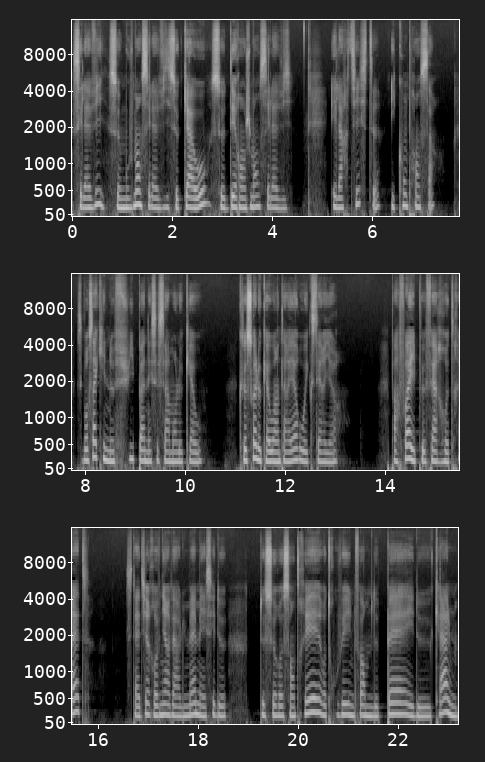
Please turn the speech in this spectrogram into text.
c'est la vie, ce mouvement, c'est la vie, ce chaos, ce dérangement, c'est la vie. Et l'artiste, il comprend ça. C'est pour ça qu'il ne fuit pas nécessairement le chaos, que ce soit le chaos intérieur ou extérieur. Parfois, il peut faire retraite, c'est-à-dire revenir vers lui-même et essayer de, se recentrer, retrouver une forme de paix et de calme,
